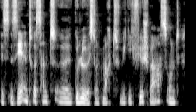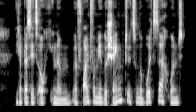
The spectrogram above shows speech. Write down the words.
ist sehr interessant äh, gelöst und macht wirklich viel Spaß und Ich habe das jetzt auch einem Freund von mir geschenkt zum Geburtstag und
